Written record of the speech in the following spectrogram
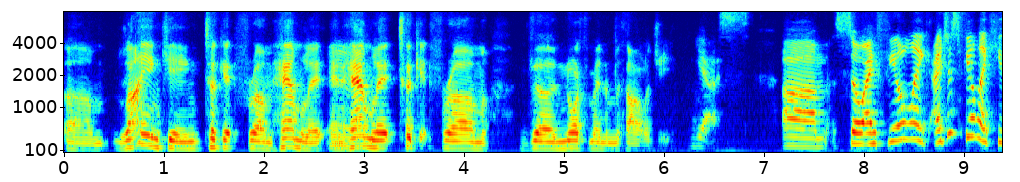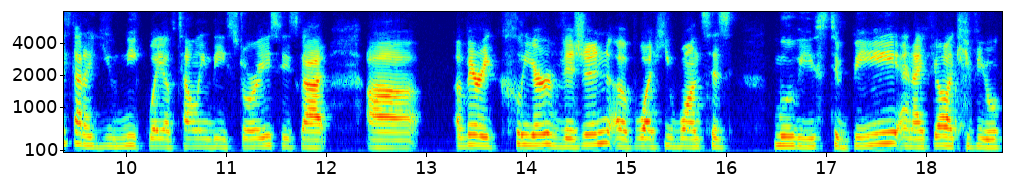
Um, Lion King took it from Hamlet, and Mm. Hamlet took it from the Northman mythology. Yes. Um, so I feel like I just feel like he's got a unique way of telling these stories. He's got uh, a very clear vision of what he wants his movies to be, and I feel like if you,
